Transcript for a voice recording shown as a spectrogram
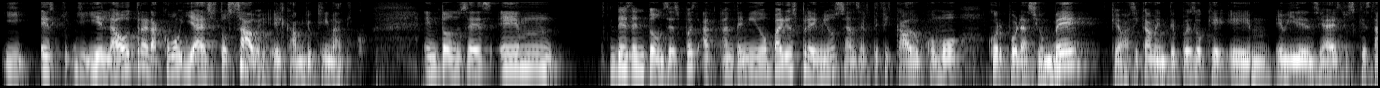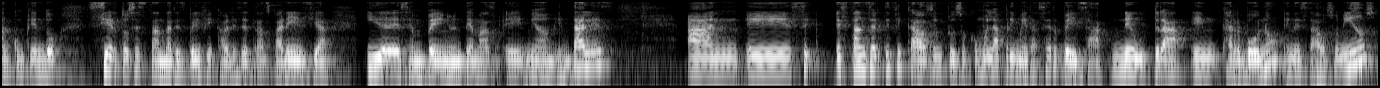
Y, esto, y en la otra era como, ya esto sabe el cambio climático. Entonces, eh, desde entonces, pues han tenido varios premios, se han certificado como Corporación B, que básicamente pues lo que em, evidencia esto es que están cumpliendo ciertos estándares verificables de transparencia y de desempeño en temas eh, medioambientales. Han, eh, están certificados incluso como la primera cerveza neutra en carbono en Estados Unidos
